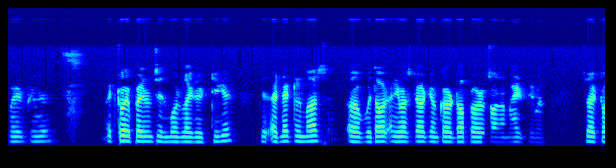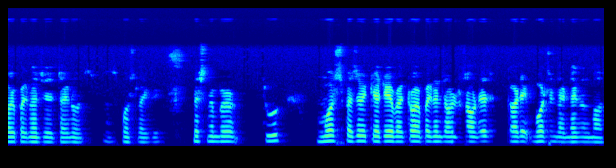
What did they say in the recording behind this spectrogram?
married female. Ectopic pregnancy is more likely ठीक है? The adnexal mass uh, without any vascularity on color doppler or on a married female. So ectopic pregnancy is diagnosed is most likely. Question number 2 most specific criteria for ectopic pregnancy ultrasound is cardiac motion and adnexal mass.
